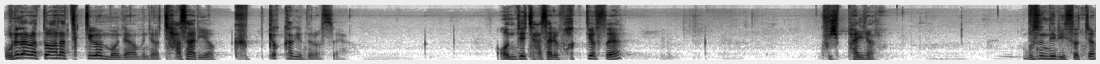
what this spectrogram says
우리나라 또 하나 특징은 뭐냐면요. 자살이요. 급격하게 늘었어요. 언제 자살이 확 뛰었어요? 98년. 무슨 일이 있었죠?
